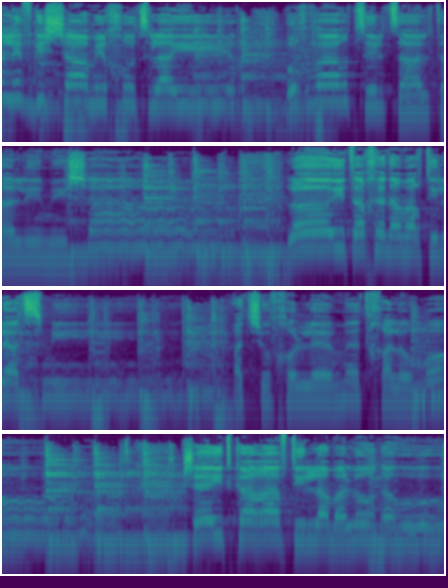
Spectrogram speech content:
לפגישה מחוץ לעיר, וכבר צלצלת לי משם. לא ייתכן אמרתי לעצמי, את שוב חולמת חלומות. כשהתקרבתי למלון ההוא,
